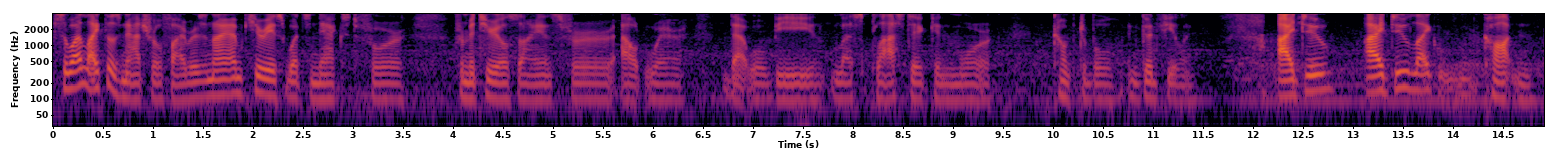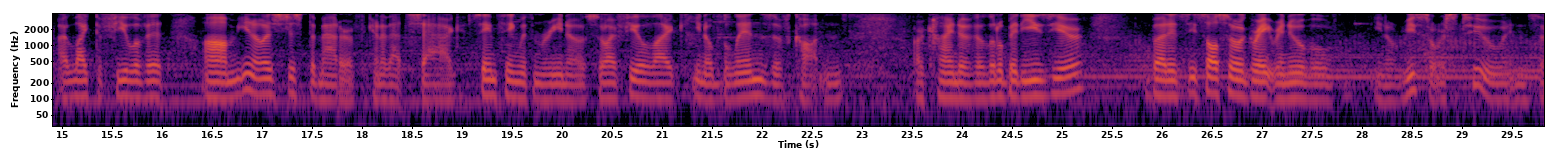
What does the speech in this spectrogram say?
so I like those natural fibers, and I am curious what's next for, for material science for outwear that will be less plastic and more comfortable and good feeling. I do. I do like cotton. I like the feel of it. Um, you know, it's just the matter of kind of that sag. Same thing with merino. So I feel like you know blends of cottons are kind of a little bit easier, but it's it's also a great renewable you know resource too, and so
